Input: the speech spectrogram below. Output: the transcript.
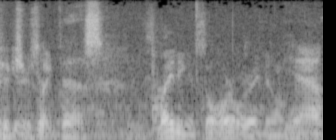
pictures like this. This lighting is so horrible right now. Yeah.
